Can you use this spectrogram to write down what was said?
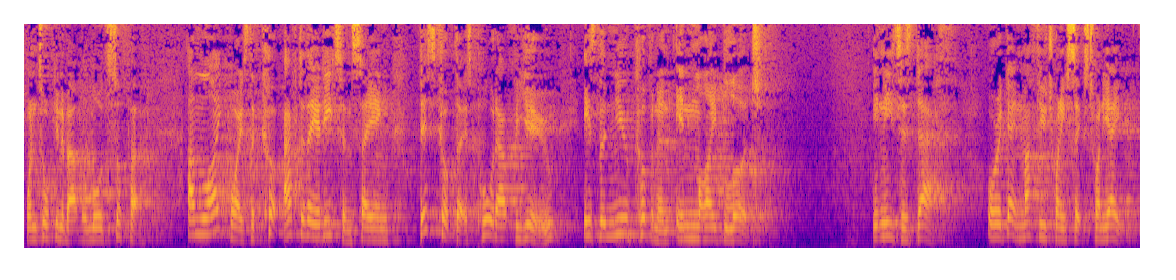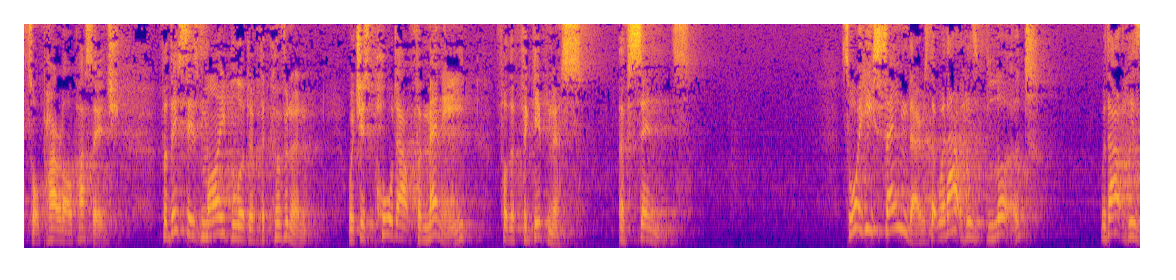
when talking about the Lord's Supper. And likewise, the cup after they had eaten, saying, This cup that is poured out for you is the new covenant in my blood. It needs his death. Or again, Matthew 26, 28, sort of parallel passage. For this is my blood of the covenant, which is poured out for many for the forgiveness of sins. So what he's saying there is that without his blood, without his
